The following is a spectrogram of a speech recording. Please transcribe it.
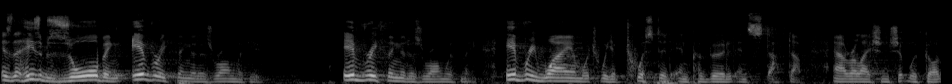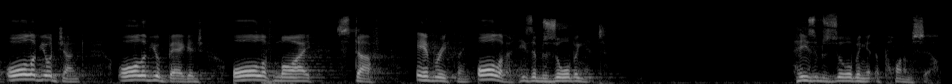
is that he's absorbing everything that is wrong with you, everything that is wrong with me, every way in which we have twisted and perverted and stuffed up our relationship with God. All of your junk, all of your baggage, all of my stuff, everything, all of it. He's absorbing it. He's absorbing it upon himself.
